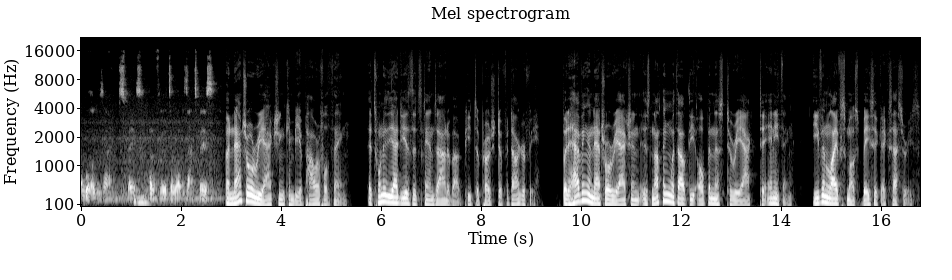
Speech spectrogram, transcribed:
a well designed space. Hopefully, it's a well designed space. A natural reaction can be a powerful thing. It's one of the ideas that stands out about Pete's approach to photography. But having a natural reaction is nothing without the openness to react to anything, even life's most basic accessories.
